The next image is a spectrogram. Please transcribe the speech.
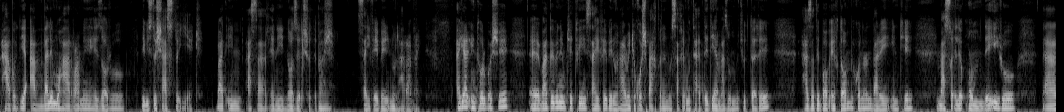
حوالی اول محرم 1261 بعد این اثر یعنی نازل شده باشه بله. صحیفه بین الحرمین اگر اینطور باشه بعد ببینیم که توی این صحیفه بین الحرمین که خوشبختانه نسخه متعددی هم از اون وجود داره حضرت باب اقدام می‌کنن برای اینکه مسائل عمده ای رو در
